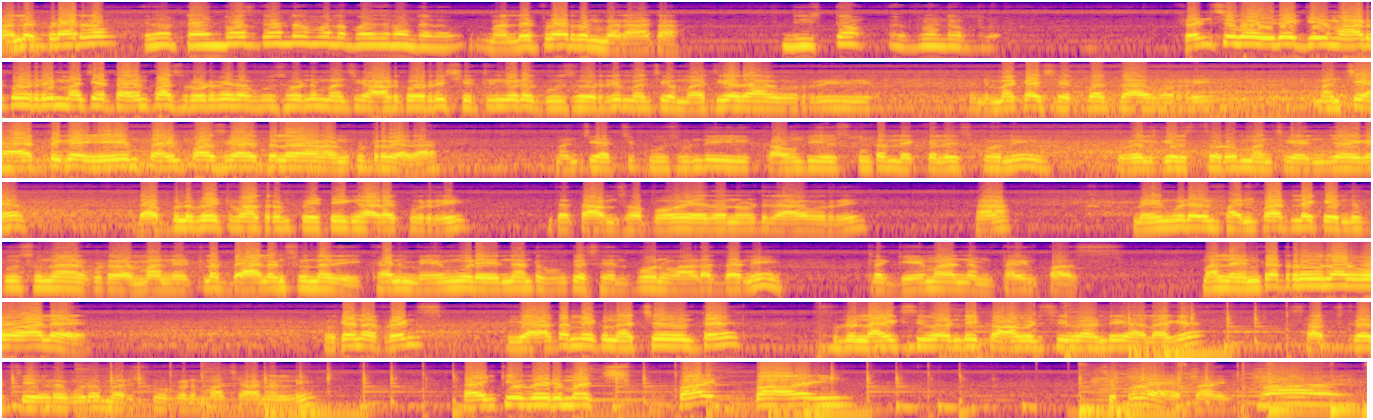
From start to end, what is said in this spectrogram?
మళ్ళీ ఎప్పుడు ఆడదాం? ఏదో టైం పాస్ కంటే మళ్ళీ పైసలు అంటాను మళ్ళీ ఎప్పుడు ఆడదాం మరి ఆట? నీ ఇష్టం ఎప్పుడంటే అప్పుడు. ఫ్రెండ్స్ ఇగో ఇదే గేమ్ ఆడుకోర్రి మంచిగా టైం పాస్ రోడ్ మీద కూర్చోండి మంచిగా ఆడుకోర్రి చెట్టు నీడ కూర్చోర్రి మంచిగా మజ్జిగ తాగుర్రి నిమ్మకాయ షర్బత్ తాగుర్రి మంచిగా హ్యాపీగా ఏం టైం పాస్ కాదులే అని అనుకుంటారు కదా. మంచిగా వచ్చి కూర్చుండి కౌంట్ చేసుకుంటారు లెక్కలు వేసుకొని ట్వెల్వ్ గెలుస్తారు మంచిగా ఎంజాయ్గా డబ్బులు పెట్టి మాత్రం పెట్టింగ్ ఆడకుర్రి ఇంత థమ్స్అప్ ఏదో ఒకటి తాగుర్రి? మేము కూడా ఏం పని పాటలేక ఎందుకు కూర్చున్నాం అనుకుంటారు. మన నెట్లో బ్యాలెన్స్ ఉన్నది. కానీ మేము కూడా ఏంటంటే ఊకే సెల్ ఫోన్ వాడద్దని ఇట్లా గేమ్ ఆడినాం టైం పాస్. మళ్ళీ వెనకటి రోజులు పోవాలి. ఓకేనా ఫ్రెండ్స్? ఈ ఆట మీకు నచ్చేది ఉంటే ఫుల్ లైక్స్ ఇవ్వండి కామెంట్స్ ఇవ్వండి. అలాగే సబ్స్క్రైబ్ చేయడం కూడా మర్చిపోకండి మా ఛానల్ని. Thank you very much bye bye చెప్పవా? Bye bye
